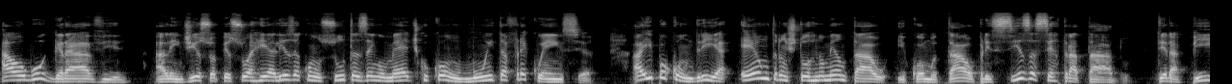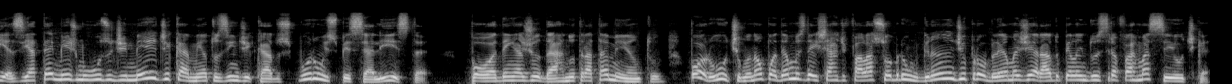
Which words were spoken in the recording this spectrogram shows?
algo grave. Além disso, a pessoa realiza consultas em um médico com muita frequência. A hipocondria é um transtorno mental e, como tal, precisa ser tratado. Terapias e até mesmo o uso de medicamentos indicados por um especialista podem ajudar no tratamento. Por último, não podemos deixar de falar sobre um grande problema gerado pela indústria farmacêutica,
